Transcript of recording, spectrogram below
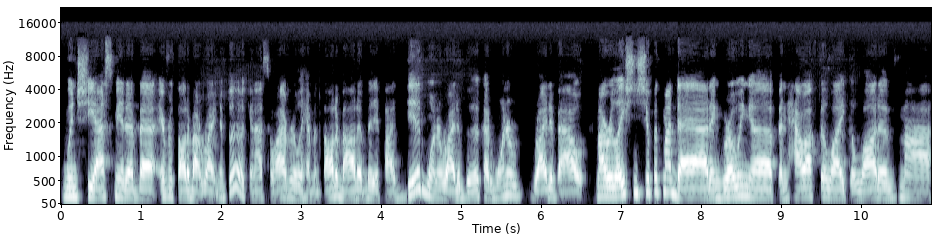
when she asked me if I ever thought about writing a book. And I said, well, I really haven't thought about it. But if I did want to write a book, I'd want to write about my relationship with my dad and growing up and how I feel like a lot of my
